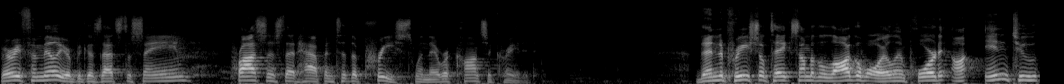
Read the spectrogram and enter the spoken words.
Very familiar because that's the same process that happened to the priests when they were consecrated. Then the priest shall take some of the log of oil and pour it into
